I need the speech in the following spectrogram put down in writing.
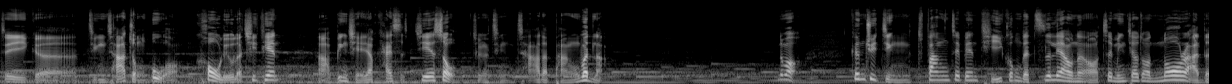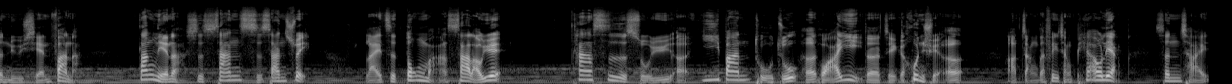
这个警察总部哦，扣留了七天啊，并且要开始接受这个警察的盘问了。那么。根据警方这边提供的资料呢，哦，这名叫做 Nora 的女嫌犯啊，当年呢是三十三岁，来自东马萨劳约，她是属于呃一般土族和华裔的这个混血儿啊，长得非常漂亮，身材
